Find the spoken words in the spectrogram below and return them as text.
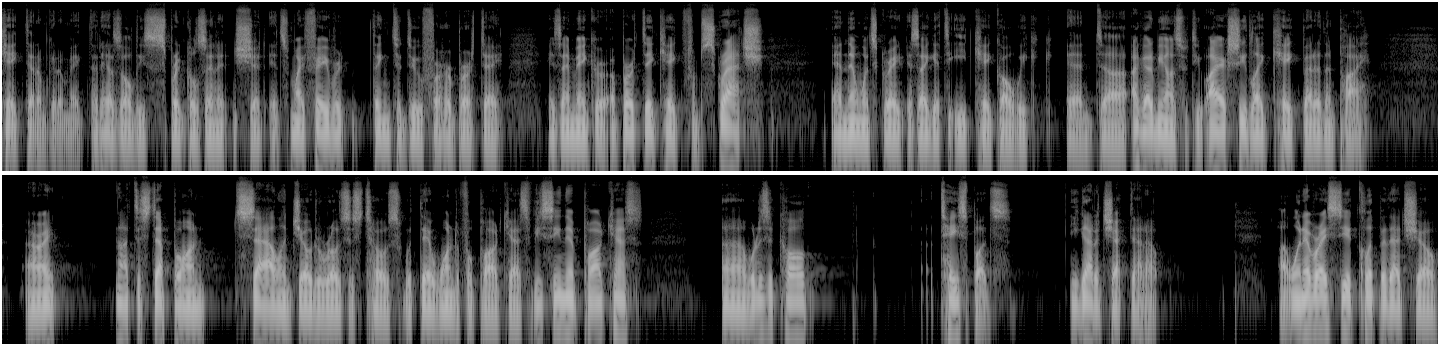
cake that I'm going to make that has all these sprinkles in it and shit. It's my favorite thing to do for her birthday is I make her a birthday cake from scratch. And then what's great is I get to eat cake all week. And uh, I got to be honest with you, I actually like cake better than pie. All right? Not to step on Sal and Joe DeRosa's toes with their wonderful podcast. Have you seen their podcast? Uh, what is it called? Taste Buds. You got to check that out. Uh, whenever I see a clip of that show,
